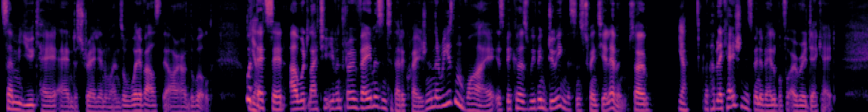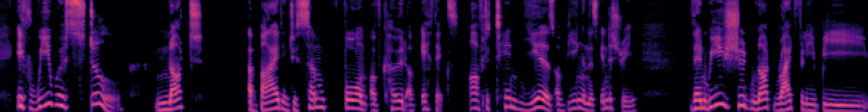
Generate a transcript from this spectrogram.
some UK and Australian ones, or whatever else there are around the world. With Yeah. that said, I would like to even throw Vamers into that equation. And the reason why is because we've been doing this since 2011. So, Yeah. the publication has been available for over a decade. If we were still not abiding to some form of code of ethics after 10 years of being in this industry, then we should not rightfully be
